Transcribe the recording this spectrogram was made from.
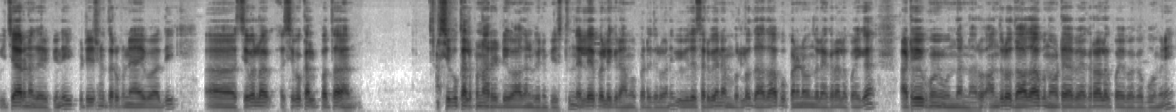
విచారణ జరిపింది. పిటిషన్ తరఫు న్యాయవాది శివల శివకల్పత శివకల్పనారెడ్డి వాదన వినిపిస్తూ నెల్లేపల్లి గ్రామ పరిధిలోని వివిధ సర్వే నెంబర్లో దాదాపు పన్నెండు వందల ఎకరాల పైగా అటవీ భూమి ఉందన్నారు. అందులో దాదాపు నూట యాభై ఎకరాలకు పైగా భూమిని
